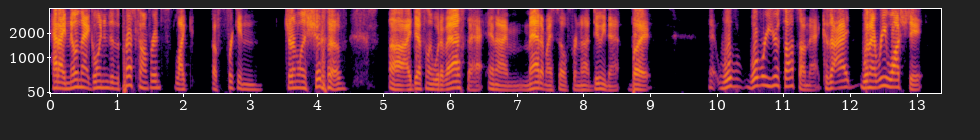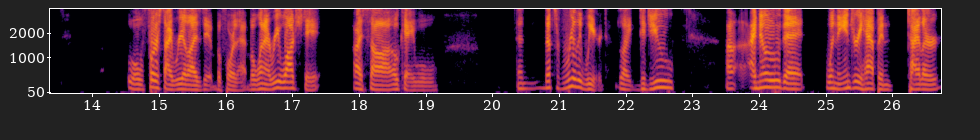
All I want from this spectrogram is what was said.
had I known that going into the press conference like a freaking journalist should have, uh, I definitely would have asked that, and I'm mad at myself for not doing that. But eh, what what were your thoughts on that? Because I when I rewatched it, well, first I realized it before that, but when I rewatched it, I saw okay, well, then that's really weird. Like, did you? Uh, I know that when the injury happened, Tyler,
